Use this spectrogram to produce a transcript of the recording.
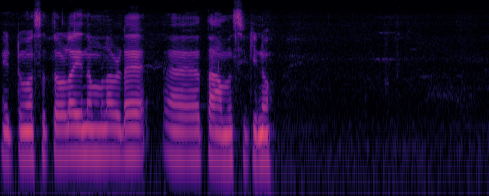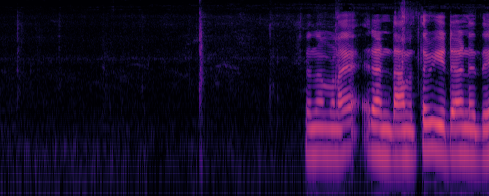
എട്ട് മാസത്തോളമായി നമ്മളവിടെ ആ, താമസിക്കുന്നു. ഇപ്പം നമ്മളെ രണ്ടാമത്തെ വീടാണിത്.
